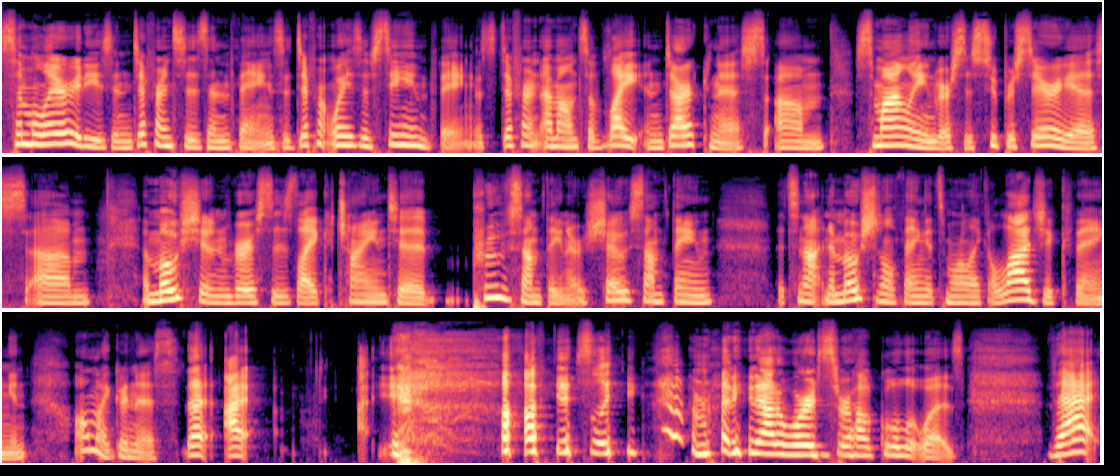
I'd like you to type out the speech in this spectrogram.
similarities and differences in things, different ways of seeing things, different amounts of light and darkness, um, smiling versus super serious, um, emotion versus like trying to prove something or show something that's not an emotional thing, it's more like a logic thing. And oh my goodness, that I, I obviously I'm running out of words for how cool it was. That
